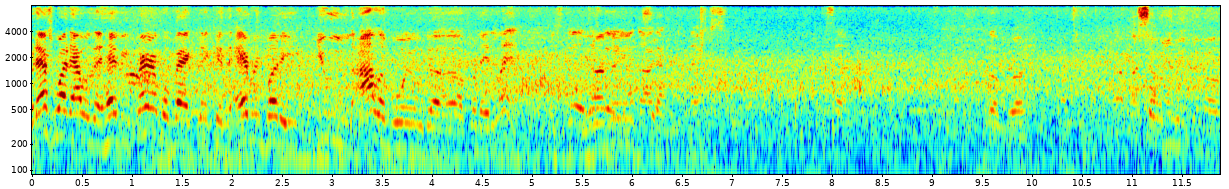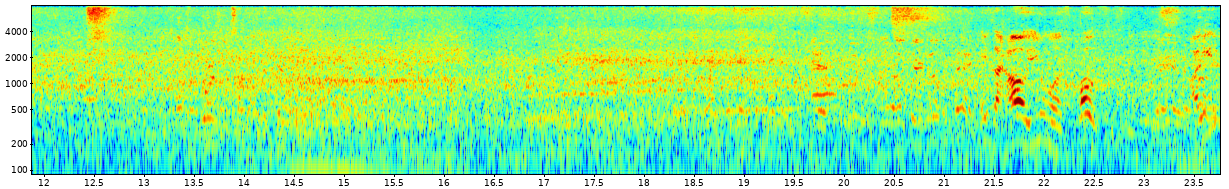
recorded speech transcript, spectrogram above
But that's why that was a heavy parable back then, because everybody used olive oil to, uh, for their lamp. It's good. You know what I mean? Now I got the next. What's up? What's up, bro? I saw you with the, like a word or something. Out there the. He's like, oh, you weren't supposed to see me. Are you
